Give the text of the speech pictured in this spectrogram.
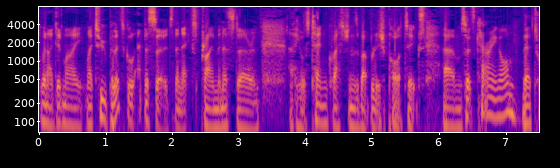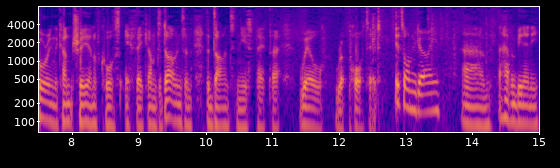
when I did my, my two political episodes, the next Prime Minister, and I think it was 10 questions about British politics. Um, so it's carrying on. They're touring the country, and of course, if they come to Darlington, the Darlington newspaper will report it. It's ongoing. Um, there haven't been any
